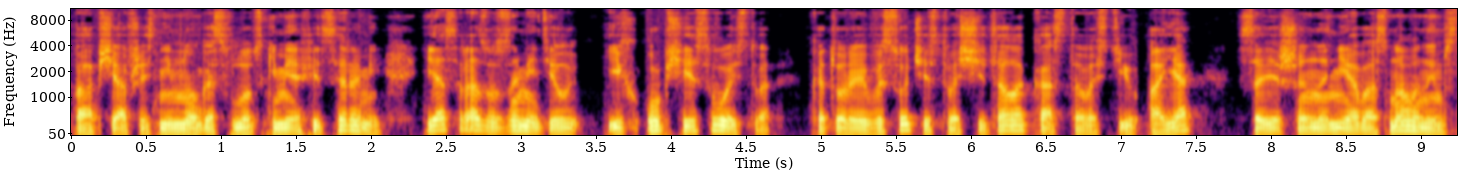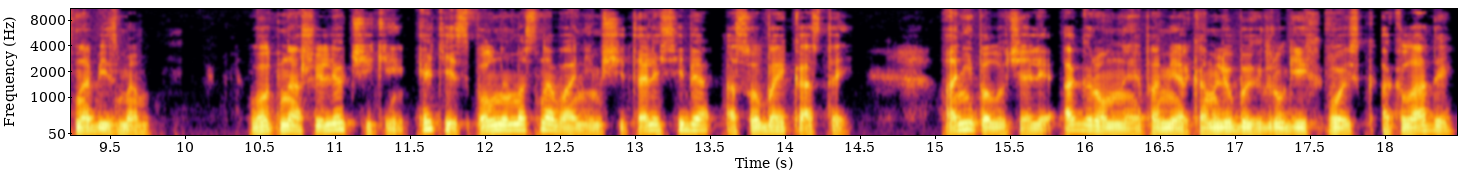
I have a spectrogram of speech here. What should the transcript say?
Пообщавшись немного с флотскими офицерами, я сразу заметил их общее свойство, которое высочество считало кастовостью, а я – совершенно необоснованным снобизмом. Вот наши летчики, эти с полным основанием считали себя особой кастой – они получали огромные по меркам любых других войск оклады,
